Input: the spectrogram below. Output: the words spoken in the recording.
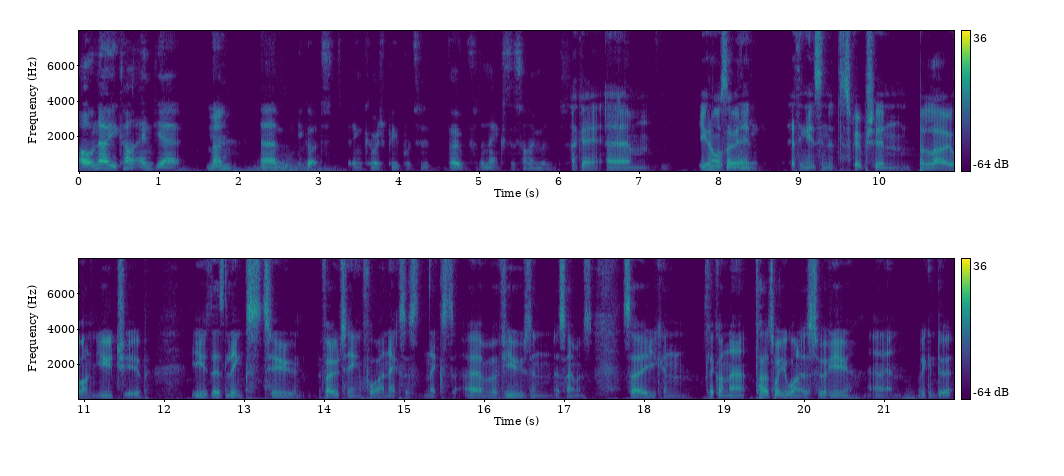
Oh no, you can't end yet. No. Um, you've got to encourage people to vote for the next assignment. Okay. Um, you can also in you- I think it's in the description below on YouTube. You, there's links to voting for our next next uh, reviews and assignments, so you can click on that. Tell us what you want us to review, and then we can do it.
